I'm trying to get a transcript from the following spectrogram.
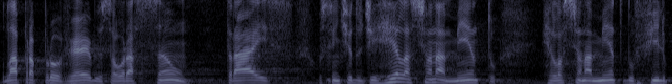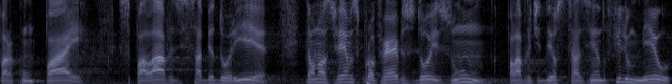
lá para Provérbios, a oração traz o sentido de relacionamento, relacionamento do filho para com o pai, as palavras de sabedoria. Então nós vemos Provérbios 2:1, a palavra de Deus trazendo: Filho meu,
